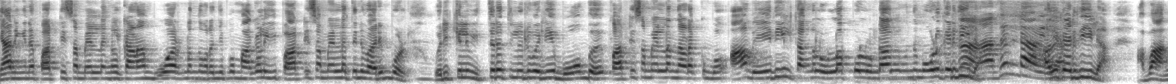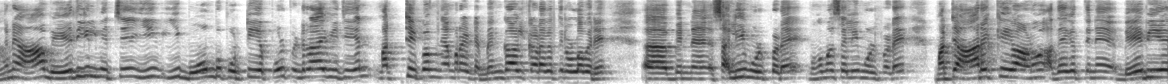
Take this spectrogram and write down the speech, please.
ഞാൻ ഇങ്ങനെ പാർട്ടി സമ്മേളനങ്ങൾ കാണാൻ പോകാറുണ്ടെന്ന് പറഞ്ഞപ്പോൾ മകൾ ഈ പാർട്ടി സമ്മേളനത്തിന് വരുമ്പോൾ ഒരിക്കലും ഇത്തരത്തിലൊരു വലിയ ബോംബ് പാർട്ടി സമ്മേളനം നടക്കുമ്പോൾ ആ വേദിയിൽ തങ്ങൾ ഉള്ളപ്പോൾ ഉണ്ടാകുമെന്ന് മോൾ കരുതിയില്ല. അത് കരുതിയില്ല. അപ്പൊ അങ്ങനെ ആ വേദിയിൽ വെച്ച് ഈ ഈ ബോംബ് പൊട്ടിയപ്പോൾ പിണറായി വിജയൻ മറ്റിപ്പം ഞാൻ പറയട്ടെ ബംഗാൾ ഘടകത്തിലുള്ളവര് പിന്നെ സലീം ഉൾപ്പെടെ മുഹമ്മദ് സലീം ഉൾപ്പെടെ മറ്റാരൊക്കെയാണോ അദ്ദേഹത്തിന് ബേബിയെ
